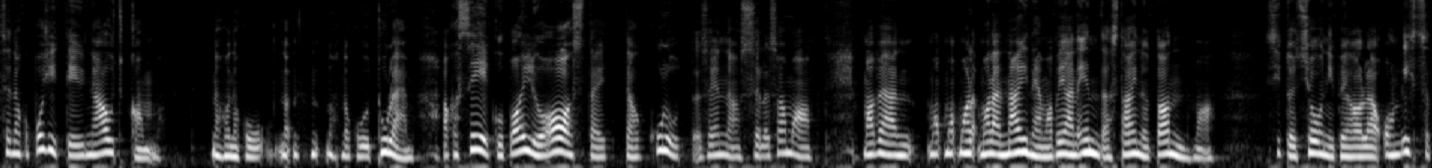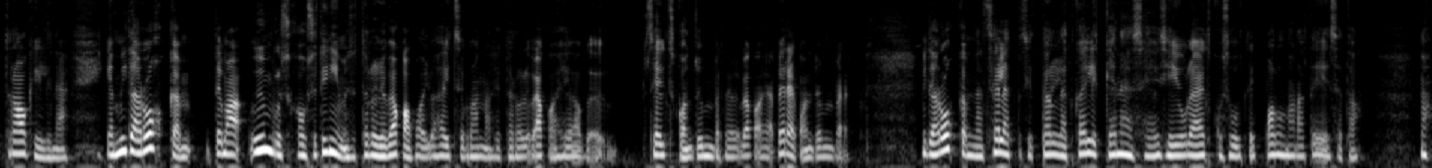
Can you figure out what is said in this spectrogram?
see nagu positiivne outcome nagu, nagu noh, noh nagu tulem, aga see, kui palju aastaid ta kulutas ennast sellesama, ma pean, ma, ma, ma olen naine, ma pean endast ainult andma situatsiooni peale on lihtsalt traagiline. Ja mida rohkem tema ümbruskaudsed inimesed, tal oli väga palju häid sõbrannasid, tal oli väga hea seltskond ümber, tal oli väga hea perekond ümber. mida rohkem nad seletasid talle, et kallikene, see asi ei ole jätkusuutlik, palun ära tee seda noh,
